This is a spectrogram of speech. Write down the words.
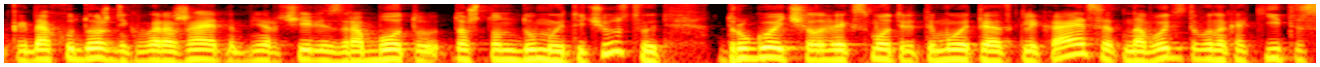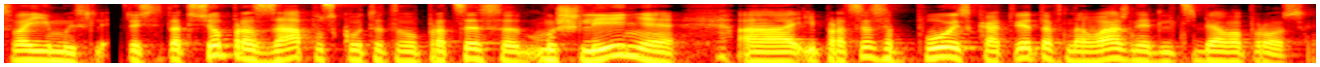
когда художник выражает, например, через работу то, что он думает и чувствует, другой человек смотрит, ему это откликается, это наводит его на какие-то свои мысли. То есть это все про запуск вот этого процесса мышления мышления а, и процесса поиска ответов на важные для тебя вопросы.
